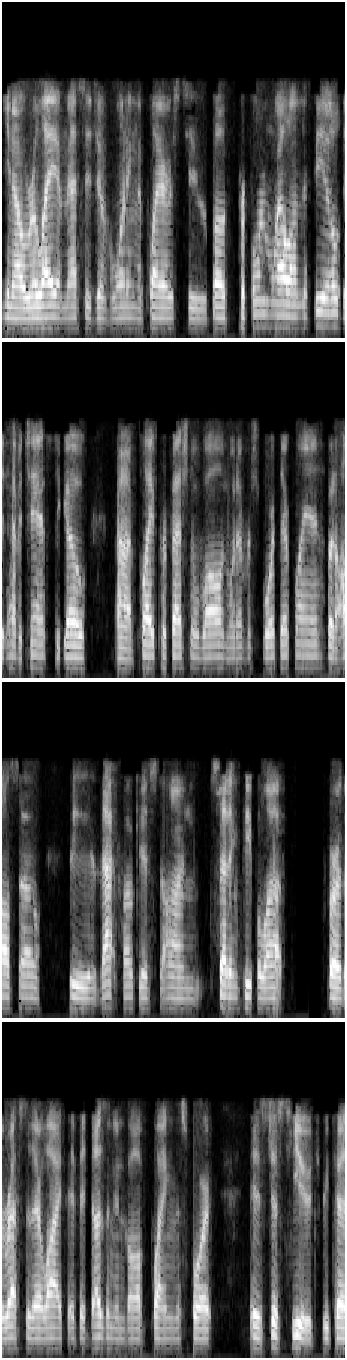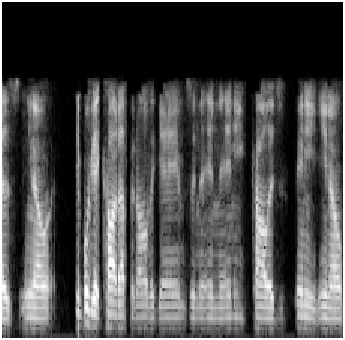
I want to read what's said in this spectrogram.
you know, relay a message of wanting the players to both perform well on the field and have a chance to go uh, play professional ball in whatever sport they're playing, but also be that focused on setting people up for the rest of their life if it doesn't involve playing the sport is just huge because you know people get caught up in all the games in in any college any you know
